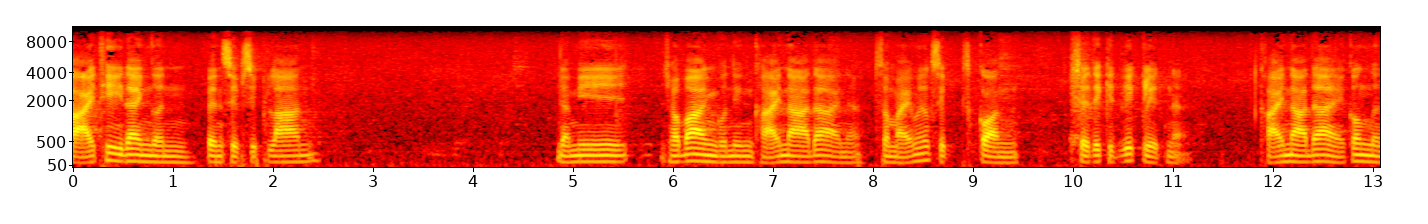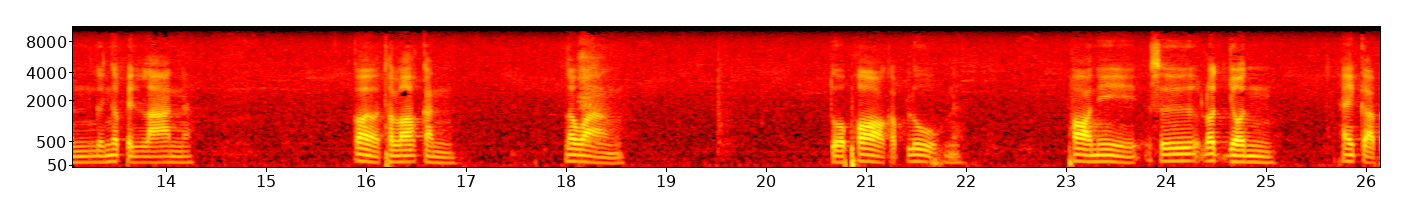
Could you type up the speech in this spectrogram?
ขายที่ได้เงินเป็นสิบสิบล้าน อย่างมีชาวบ้านคนหนึ่งขายนาได้นะสมัยเมื่อสักสิบก่อนเศรษฐกิจวิกฤตนะขายนาได้ก็เงินเงินก็เป็นล้านนะก็ทะเลาะกกันระหว่าง ตัวพ่อกับลูกนะพ่อนี่ซื้อรถยนต์ให้กับ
